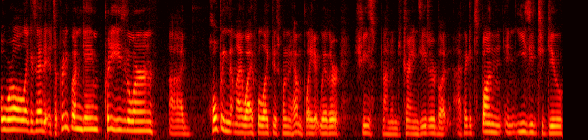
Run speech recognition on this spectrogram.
Overall, like I said, it's a pretty fun game. Pretty easy to learn. I'm hoping that my wife will like this one. I haven't played it with her. She's not into trains either, but I think it's fun and easy to do.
